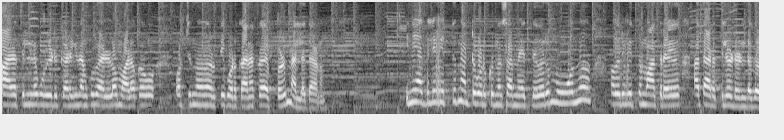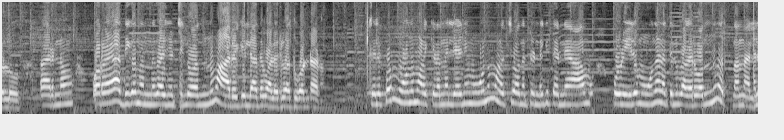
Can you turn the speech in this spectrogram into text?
ആഴത്തിലുള്ള കുഴി എടുക്കുകയാണെങ്കിൽ നമുക്ക് വെള്ളവും വളമൊക്കെ കുറച്ച് നിർത്തി കൊടുക്കാനൊക്കെ എപ്പോഴും നല്ലതാണ്. ഇനി അതിൽ വിത്ത് നട്ടു കൊടുക്കുന്ന സമയത്ത് ഒരു മൂന്ന് ഒരു വിത്ത് മാത്രമേ ആ തടത്തിലിടേണ്ടതുള്ളൂ. കാരണം കുറേ അധികം നിന്ന് കഴിഞ്ഞിട്ടില്ല ഒന്നും ആരോഗ്യമില്ലാതെ വളരും അതുകൊണ്ടാണ്. ചിലപ്പോൾ മൂന്ന് മുളയ്ക്കണം എന്നില്ല ഇനി മൂന്ന് മുളച്ച് വന്നിട്ടുണ്ടെങ്കിൽ തന്നെ ആ കുഴിയിൽ മൂന്നെണ്ണത്തിന് പകരം ഒന്ന് നിർത്താൻ നല്ല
